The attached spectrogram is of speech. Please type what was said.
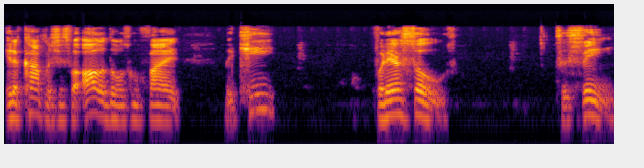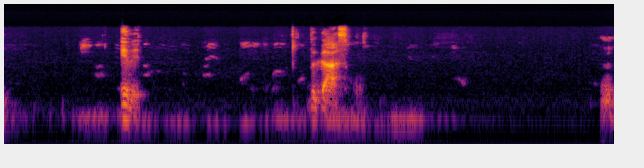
it accomplishes for all of those who find the key for their souls to sing in it the gospel. Hmm.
